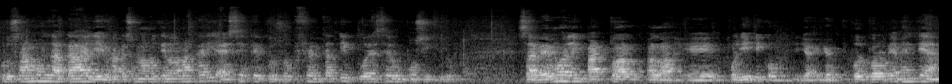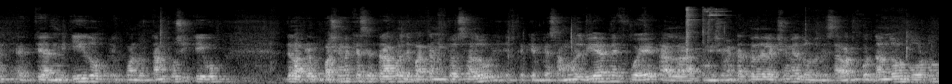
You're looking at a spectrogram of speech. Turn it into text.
cruzamos la calle y una persona no tiene la mascarilla, ese que cruzó frente a ti puede ser un positivo. Sabemos el impacto a, los eh, políticos, ellos, propiamente han este, admitido eh, cuando están positivos de las preocupaciones que se trajo el Departamento de Salud, este, que empezamos el viernes, fue a la Comisión Estatal de Elecciones donde se estaban cortando los votos.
